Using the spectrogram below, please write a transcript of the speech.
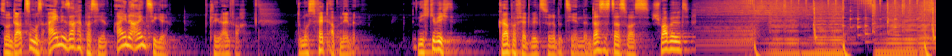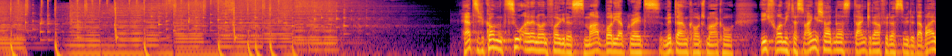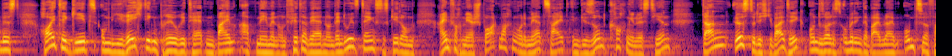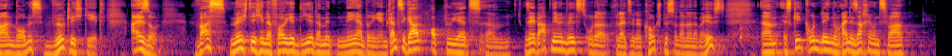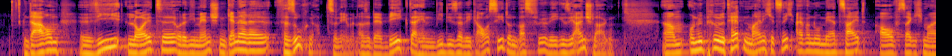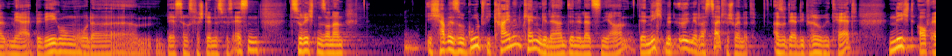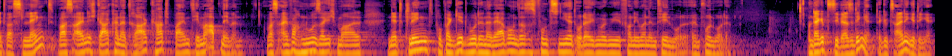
So, und dazu muss eine Sache passieren. Eine einzige. Klingt einfach. Du musst Fett abnehmen. Nicht Gewicht. Körperfett willst du reduzieren, denn das ist das, was schwabbelt. Herzlich willkommen zu einer neuen Folge des Smart Body Upgrades mit deinem Coach Marco. Ich freue mich, dass du eingeschaltet hast. Danke dafür, dass du wieder dabei bist. Heute geht's um die richtigen Prioritäten beim Abnehmen und fitter werden. Und wenn du jetzt denkst, es geht um einfach mehr Sport machen oder mehr Zeit in gesund Kochen investieren, dann irrst du dich gewaltig und du solltest unbedingt dabei bleiben, um zu erfahren, worum es wirklich geht. Also, was möchte ich in der Folge dir damit näher bringen? Ganz egal, ob du jetzt ähm, selber abnehmen willst oder vielleicht sogar Coach bist und anderen dabei hilfst. Ähm, es geht grundlegend um eine Sache und zwar darum, wie Leute oder wie Menschen generell versuchen abzunehmen. Also der Weg dahin, wie dieser Weg aussieht und was für Wege sie einschlagen. Ähm, und mit Prioritäten meine ich jetzt nicht einfach nur mehr Zeit auf, sage ich mal, mehr Bewegung oder ähm, besseres Verständnis fürs Essen zu richten, sondern ich habe so gut wie keinen kennengelernt in den letzten Jahren, der nicht mit irgendetwas Zeit verschwendet. Also der die Priorität nicht auf etwas lenkt, was eigentlich gar keinen Ertrag hat beim Thema Abnehmen. Was einfach nur, sage ich mal, nett klingt, propagiert wurde in der Werbung, dass es funktioniert oder irgendwie von jemandem empfohlen wurde. Und da gibt es diverse Dinge, da gibt es einige Dinge.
